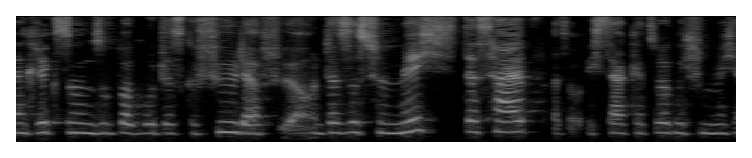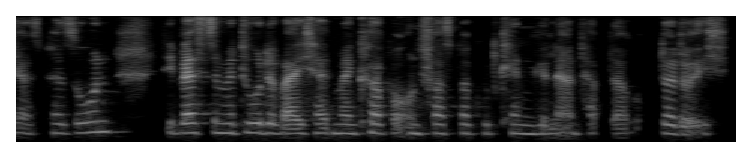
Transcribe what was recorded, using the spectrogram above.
dann kriegst du ein super gutes Gefühl dafür. Und das ist für mich deshalb, also ich sage jetzt wirklich für mich als Person, die beste Methode, weil ich halt meinen Körper unfassbar gut kennengelernt habe dadurch.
